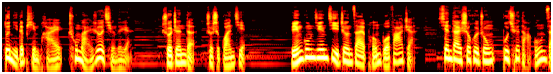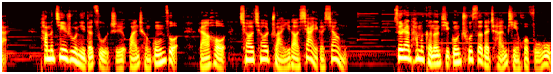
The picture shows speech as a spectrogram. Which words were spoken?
对你的品牌充满热情的人。说真的，这是关键。零工经济正在蓬勃发展，现代社会中不缺打工仔，他们进入你的组织完成工作，然后悄悄转移到下一个项目。虽然他们可能提供出色的产品或服务，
